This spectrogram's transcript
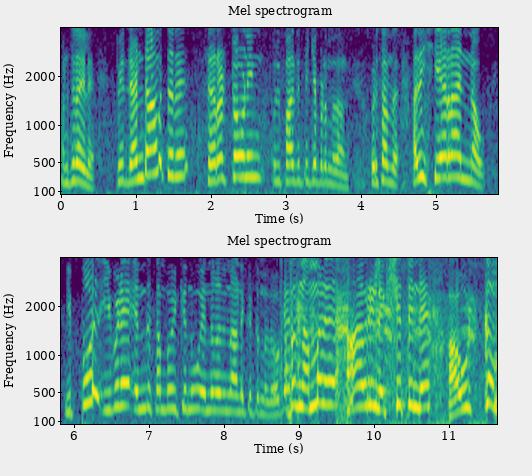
മനസ്സിലായില്ലേ? പിന്നെ രണ്ടാമത്തേത് സെറട്ടോണിൻ ഉൽപ്പാദിപ്പിക്കപ്പെടുന്നതാണ്. ഒരു സന്തോഷം അത് ഹിയർ ആൻഡ് നൗ ഇപ്പോൾ ഇവിടെ എന്ത് സംഭവിക്കുന്നു എന്നുള്ളതിൽ നിന്നാണ് കിട്ടുന്നത് ഓക്കെ അപ്പം നമ്മൾ ആ ഒരു ലക്ഷ്യത്തിന്റെ ഔട്ട്കം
